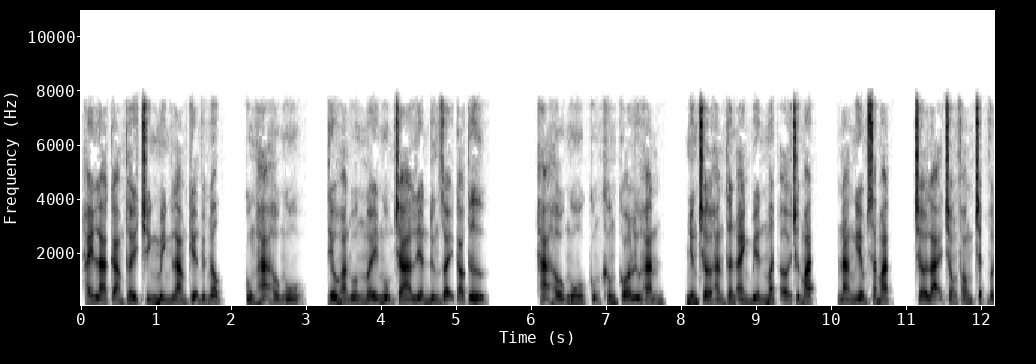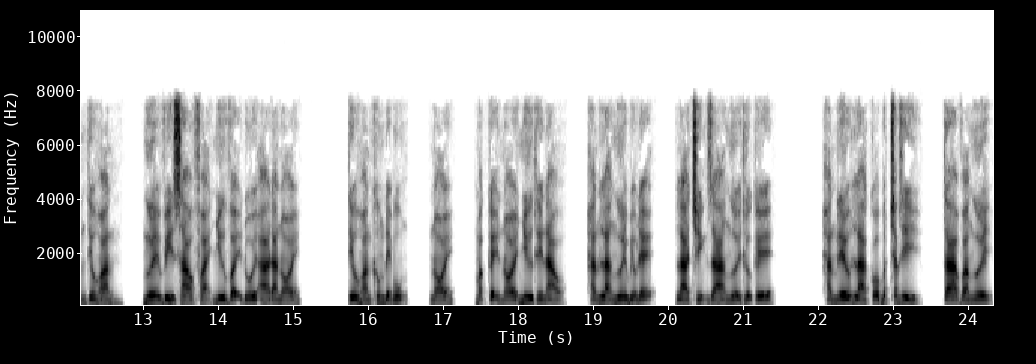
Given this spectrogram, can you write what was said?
hay là cảm thấy chính mình làm kiện việc nốc, cùng hạ hầu ngu, tiêu hoàn uống mấy ngụm trà liền đứng dậy cáo tử. Hạ hầu ngu cũng không có lưu hắn, nhưng chờ hắn thân ảnh biến mất ở trước mắt, nàng nghiêm sắc mặt, trở lại trong phòng chất vấn tiêu hoàn, ngươi vì sao phải như vậy đối A đa nói. Tiêu hoàn không để bụng, nói, mặc kệ nói như thế nào, hắn là ngươi biểu đệ, là trịnh gia người thừa kế. Hắn nếu là có bất chấp gì, ta và ngươi,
